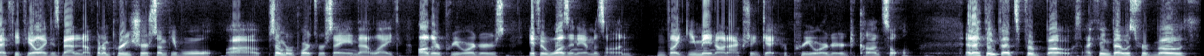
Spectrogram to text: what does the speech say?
I feel like is bad enough. But I'm pretty sure some people, uh, some reports were saying that like other pre-orders, if it wasn't Amazon, like you may not actually get your pre-ordered console. And I think that's for both. I think that was for both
